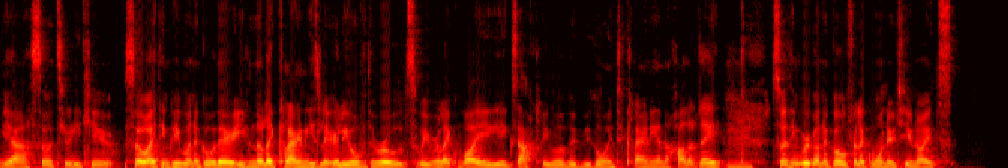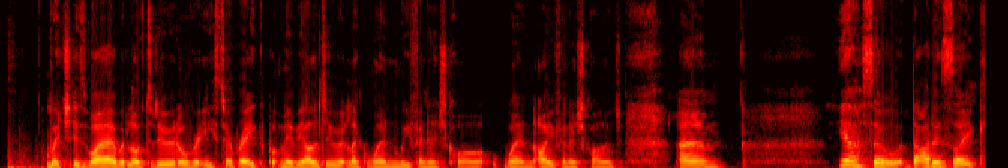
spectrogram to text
yeah, so it's really cute. So I think we want to go there, even though like Killarney's literally over the road. So we were like, why exactly will we be going to Clarny on a holiday? Mm. So I think we're gonna go for like one or two nights, which is why I would love to do it over Easter break. But maybe I'll do it like when we finish call when I finish college. Um, yeah. So that is like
